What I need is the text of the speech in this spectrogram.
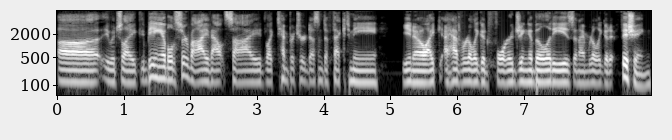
uh which like being able to survive outside, like temperature doesn't affect me. You know, I I have really good foraging abilities and I'm really good at fishing.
